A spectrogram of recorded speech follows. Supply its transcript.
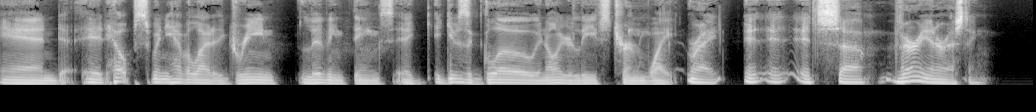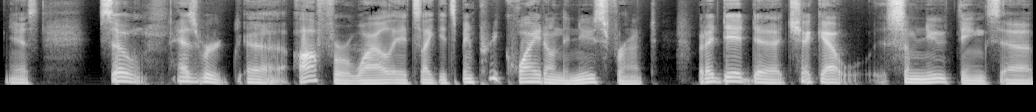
and it helps when you have a lot of green living things. It, it gives a glow, and all your leaves turn white. Right. It, it, it's uh, very interesting. Yes. So as we're uh, off for a while, it's like it's been pretty quiet on the news front. But I did uh, check out some new things. Uh,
